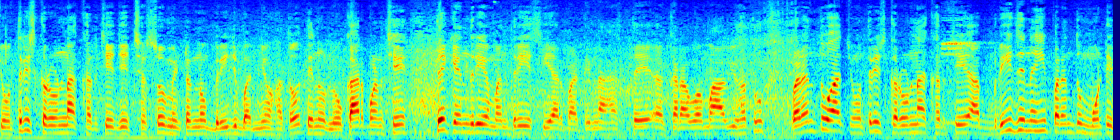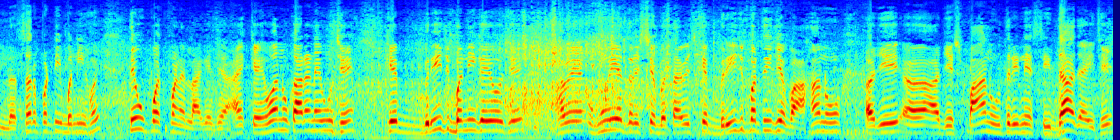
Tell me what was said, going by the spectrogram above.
ચોત્રીસ કરોડના ખર્ચે જે છસો મીટરનો બ્રિજ બન્યો હતો તેનું લોકાર્પણ છે. તે કેન્દ્રીય મંત્રી સી આર પાટીલના હસ્તે કરાવવામાં આવ્યું હતું. પરંતુ આ ચોત્રીસ કરોડના ખર્ચે આ બ્રિજ નહીં પરંતુ મોટી લસરપટ્ટી બની હોય તેવું પચપણે લાગે છે. આ કહેવાનું કારણ એવું છે કે બ્રિજ બની ગયો છે. હવે હું એ દ્રશ્ય બતાવીશ કે બ્રિજ પરથી જે વાહનો આજે અ, સ્પાન ઉતરીને સીધા જાય છે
